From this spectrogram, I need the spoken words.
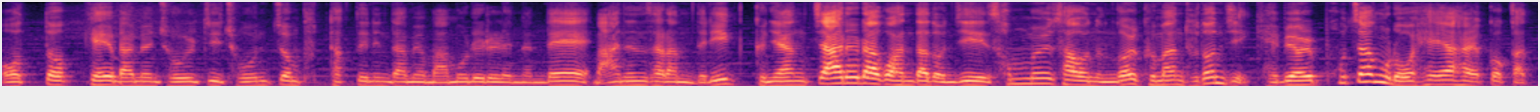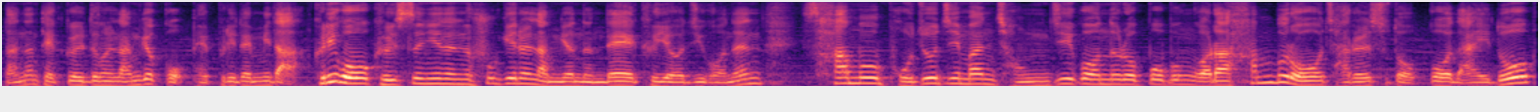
어떻게 하면 좋을지 좋은 점 부탁드린다며 마무리를 했는데 많은 사람들이 그냥 자르라고 한다든지 선물 사오는 걸 그만두던지 개별 포장으로 해야 할 것 같다는 댓글 등을 남겼고 베풀이 됩니다. 그리고 글쓴이는 후기를 남겼는데 그 여직원은 사무 보조지만 정직원으로 뽑은 거라 함부로 자를 수도 없고 나이도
